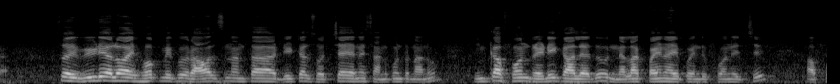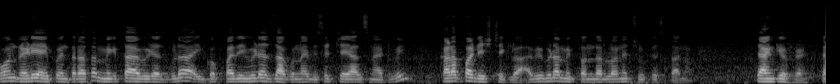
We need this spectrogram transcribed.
సో ఈ వీడియోలో ఐ హోప్ మీకు రావాల్సినంత డీటెయిల్స్ వచ్చాయనేసి అనుకుంటున్నాను. ఇంకా ఫోన్ రెడీ కాలేదు నెలకు పైన అయిపోయింది ఫోన్ ఇచ్చి. ఆ ఫోన్ రెడీ అయిపోయిన తర్వాత మిగతా వీడియోస్ కూడా ఇంకొక పది వీడియోస్ దాకా ఉన్నాయి విజిట్ చేయాల్సినవి కడప డిస్టిక్లో. అవి కూడా మీకు తొందరలోనే చూపిస్తాను. Thank you friends.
